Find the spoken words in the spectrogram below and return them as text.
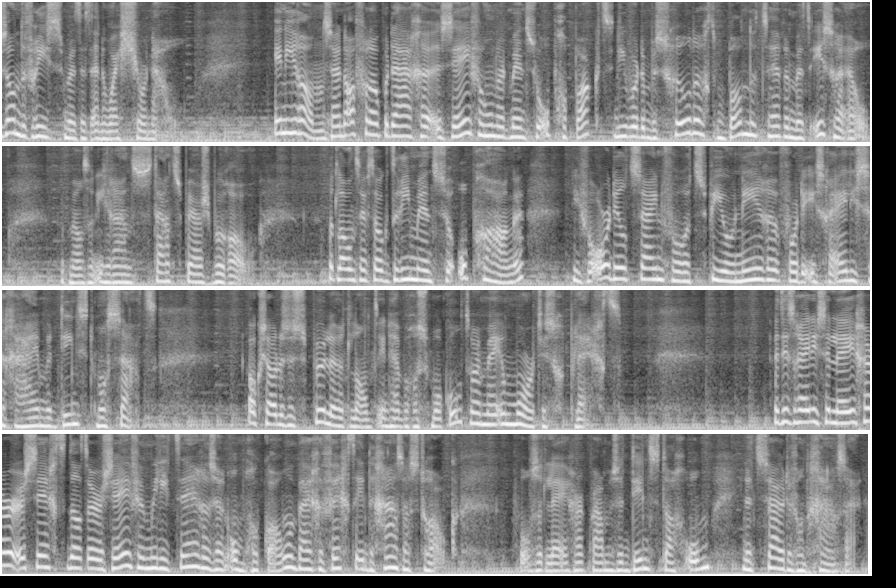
Suzanne de Vries met het NOS Journaal. In Iran zijn de afgelopen dagen 700 mensen opgepakt... die worden beschuldigd banden te hebben met Israël. Dat meldt een Iraans staatspersbureau. Het land heeft ook drie mensen opgehangen... die veroordeeld zijn voor het spioneren voor de Israëlische geheime dienst Mossad. Ook zouden ze spullen het land in hebben gesmokkeld... waarmee een moord is gepleegd. Het Israëlische leger zegt dat er zeven militairen zijn omgekomen... bij gevechten in de Gazastrook. Volgens het leger kwamen ze dinsdag om in het zuiden van Gaza.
